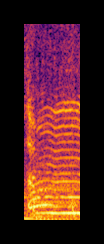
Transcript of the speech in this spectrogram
someone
